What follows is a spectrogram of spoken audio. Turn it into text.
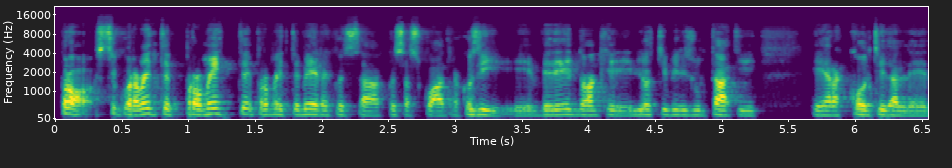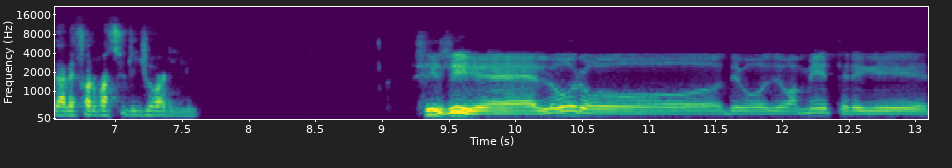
però sicuramente promette promette bene questa questa squadra, così, ehm, vedendo anche gli ottimi risultati, ehm, raccolti dalle dalle formazioni giovanili. Sì, sì, eh, loro devo, devo ammettere che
